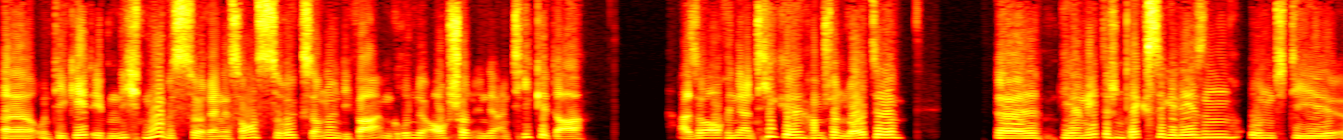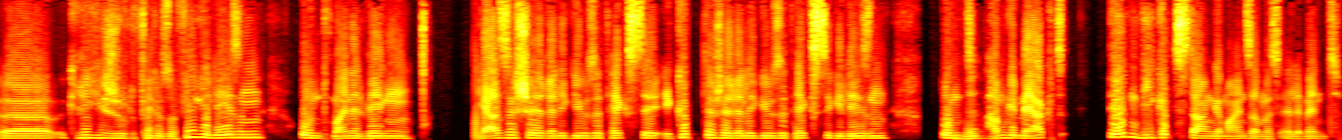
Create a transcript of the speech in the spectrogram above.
Äh, und die geht eben nicht nur bis zur Renaissance zurück, sondern die war im Grunde auch schon in der Antike da. Also auch in der Antike haben schon Leute äh, die hermetischen Texte gelesen und die äh, griechische Philosophie gelesen und meinetwegen persische religiöse Texte, ägyptische religiöse Texte gelesen und mhm. haben gemerkt, irgendwie gibt es da ein gemeinsames Element.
